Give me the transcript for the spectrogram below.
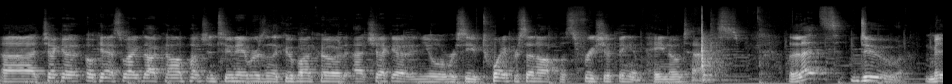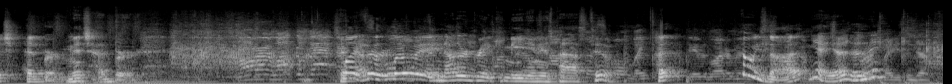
Uh, check out OKSwag.com, punch in two neighbors in the coupon code at checkout and you'll receive 20% off plus free shipping and pay no tax. Let's do Mitch Hedberg. Mitch Hedberg. All right, welcome back. My fifth Louis. Another great comedian has passed too. No, he's not. Yeah, he is, isn't he? Ladies and gentlemen.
